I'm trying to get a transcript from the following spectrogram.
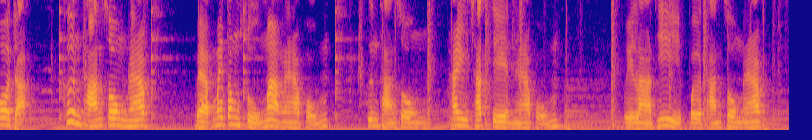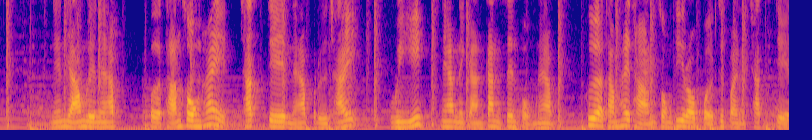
ก็จะขึ้นฐานทรงนะครับ แบบไม่ต้องสูงมากนะครับ ผมขึ้นฐานทรง ให้ชัดเจนนะครับผมเวลาที่เปิดฐานทรงนะครับ เน้นย้ำเลยนะครับ เปิดฐานทรงให้ชัดเจนนะครับ หรือใช้หวีนะครับในการกั้นเส้นผมนะครับ เพื่อทำให้ฐานทรงที่เราเปิดขึ้นไปชัดเจน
